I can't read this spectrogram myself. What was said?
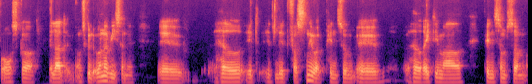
forskere, eller at, undskyld, underviserne øh, havde et, et lidt for snævert pensum, øh, havde rigtig meget pensum, som,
